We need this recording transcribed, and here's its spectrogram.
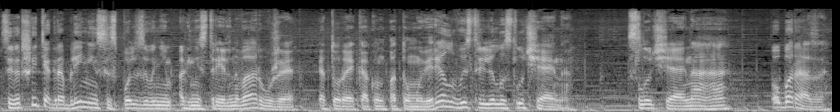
совершить ограбление с использованием огнестрельного оружия, которое, как он потом уверял, выстрелило случайно. Случайно, ага. Оба раза.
